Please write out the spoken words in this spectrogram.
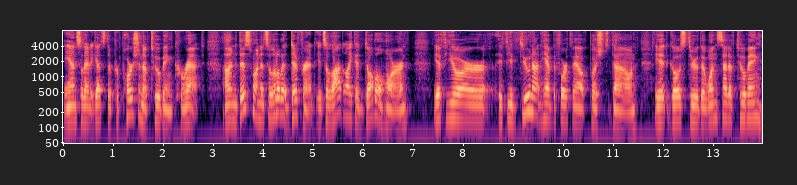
and so that it gets the proportion of tubing correct. On this one it's a little bit different. It's a lot like a double horn if you're if you do not have the fourth valve pushed down, it goes through the one set of tubing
